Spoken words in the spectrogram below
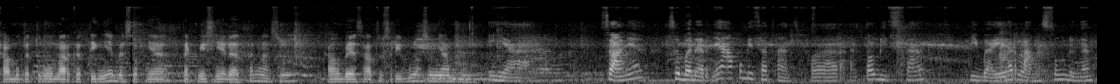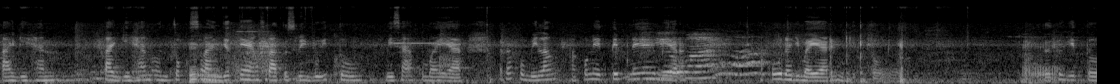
kamu ketemu marketingnya besoknya teknisnya datang langsung kamu bayar 100.000 ribu langsung nyambung. Iya. Soalnya sebenarnya aku bisa transfer atau bisa dibayar langsung dengan tagihan tagihan untuk selanjutnya yang 100.000 ribu itu. Bisa aku bayar. Tapi aku bilang aku nitip deh biar aku udah dibayarin gitu. Oh. itu gitu.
